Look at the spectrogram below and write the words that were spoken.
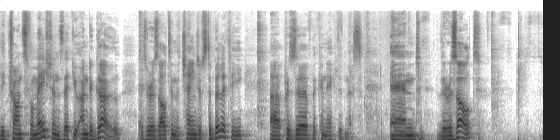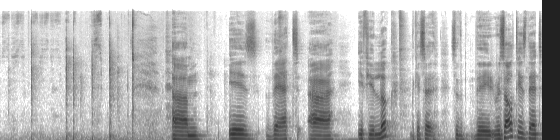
the transformations that you undergo as a result in the change of stability uh, preserve the connectedness. And the result um, is that uh, if you look, okay, so, so the, the result is that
